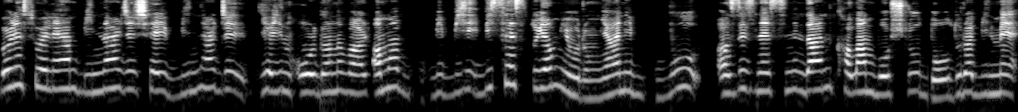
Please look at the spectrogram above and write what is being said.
Böyle söyleyen binlerce şey, binlerce yayın organı var ama bir, bir, bir ses duyamıyorum. Yani bu Aziz Nesin'inden kalan boşluğu doldurabilme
